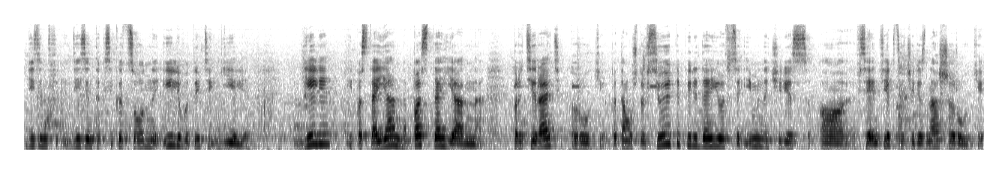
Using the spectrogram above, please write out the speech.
дезинтоксикационные, или вот эти гели. Гели и постоянно, постоянно протирать руки, потому что все это передается именно через, э, вся инфекция через наши руки.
